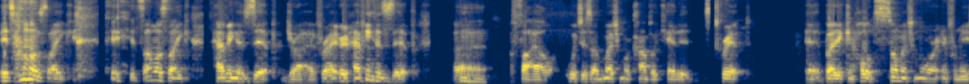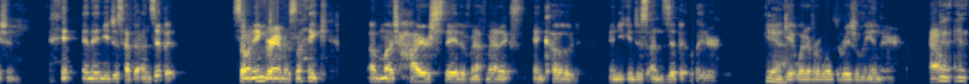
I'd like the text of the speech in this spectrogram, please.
It's almost like it's almost like having a zip drive, right, or having a zip uh, Mhm. file, which is a much more complicated script, but it can hold so much more information, and then you just have to unzip it. So an engram is like a much higher state of mathematics and code and you can just unzip it later Yeah. and get whatever was originally in there out. and and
